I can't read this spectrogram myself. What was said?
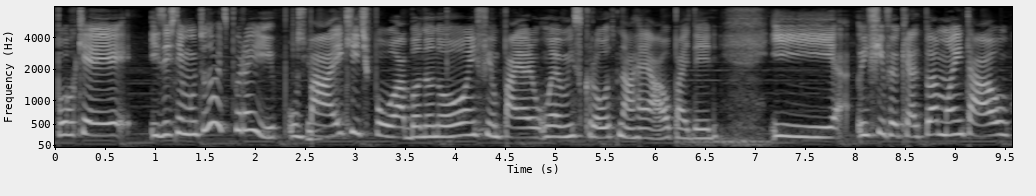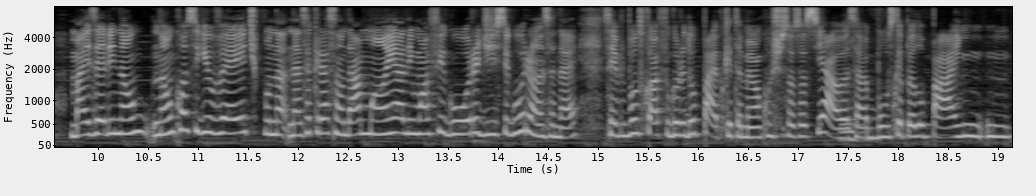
Porque. Existem muitos doidos por aí. O Sim. pai que, tipo, abandonou, enfim, o pai era um, é um escroto, na real, o pai dele. E, enfim, foi criado pela mãe e tal. Mas ele não, não conseguiu ver, tipo, na- nessa criação da mãe ali uma figura de segurança, né? Sempre buscou a figura do pai, porque também é uma construção social, essa busca pelo pai in- in-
